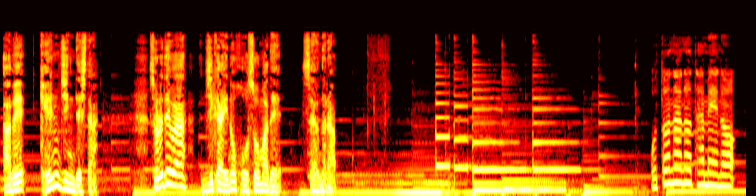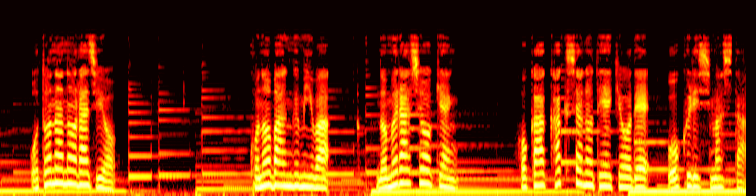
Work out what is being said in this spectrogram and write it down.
安倍賢人でした。それでは次回の放送まで。さようなら大人のための大人のラジオこの番組は野村証券ほか各社の提供でお送りしました。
